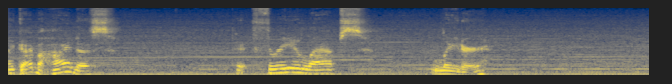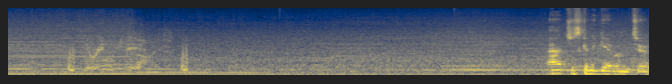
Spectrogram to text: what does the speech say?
That guy behind us hit three laps later. I'm just gonna give him to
